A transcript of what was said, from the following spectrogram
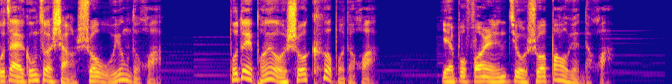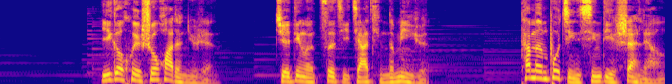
不在工作上说无用的话，不对朋友说刻薄的话，也不逢人就说抱怨的话。一个会说话的女人，决定了自己家庭的命运。她们不仅心地善良、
